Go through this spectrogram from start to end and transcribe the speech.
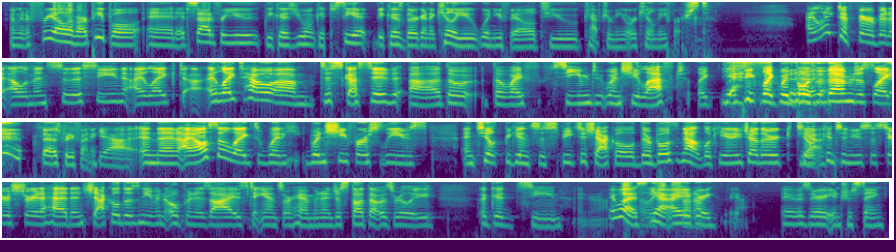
I'm going to free all of our people. And it's sad for you because you won't get to see it because they're going to kill you when you fail to capture me or kill me first. I liked a fair bit of elements to this scene. I liked uh, I liked how um disgusted uh the the wife seemed when she left. Like Yes. seemed like with both of them just like That was pretty funny. yeah. And then I also liked when he, when she first leaves and Teal'c begins to speak to Shak'l. They're both not looking at each other. Teal'c Yeah. continues to stare straight ahead and Shak'l doesn't even open his eyes to answer him and I just thought that was really a good scene. I don't know. It was. liked yeah, I agree. Yeah. It was very interesting.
